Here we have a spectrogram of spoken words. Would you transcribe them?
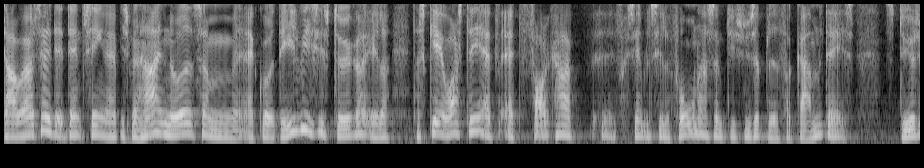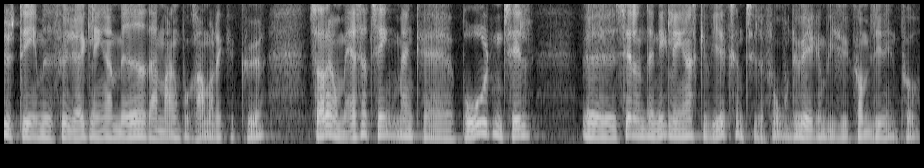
Der er jo også den ting, at hvis man har noget, som er gået delvis i stykker, eller der sker jo også det, at, at folk har øh, for eksempel telefoner, som de synes er blevet for gammeldags. Styresystemet følger ikke længere med, og der er mange programmer, der kan køre. Så er der jo masser af ting, man kan bruge den til, øh, selvom den ikke længere skal virke som telefon. Det ved jeg ikke, om vi skal komme lidt ind på.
